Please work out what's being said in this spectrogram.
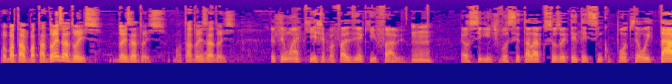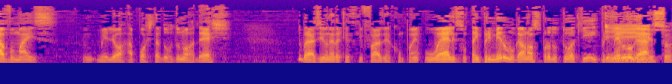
Vou botar, botar 2 a 2 2 a 2 Botar 2 a 2 Eu tenho uma queixa pra fazer aqui, Fábio. Hum. É o seguinte, você tá lá com seus 85 pontos, é o oitavo mais melhor apostador do Nordeste. Do Brasil, né? Daqueles que fazem acompanham. O Ellison tá em primeiro lugar, o nosso produtor aqui, em primeiro lugar. Isso,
